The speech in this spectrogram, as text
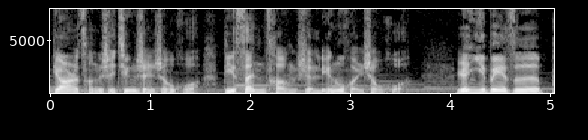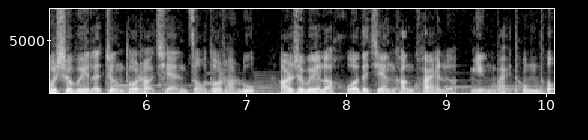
第二层是精神生活，第三层是灵魂生活。人一辈子不是为了挣多少钱、走多少路，而是为了活得健康快乐、明白通透。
